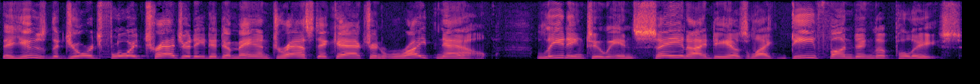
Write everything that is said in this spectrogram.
They used the George Floyd tragedy to demand drastic action right now, leading to insane ideas like defunding the police.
